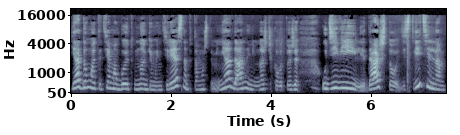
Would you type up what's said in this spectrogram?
Я думаю, эта тема будет многим интересна, потому что меня данные немножечко вот тоже удивили, да, что действительно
